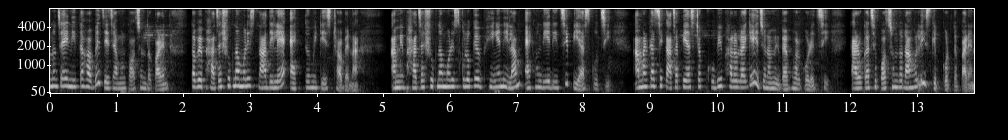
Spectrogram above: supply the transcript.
অনুযায়ী নিতে হবে, যে যেমন পছন্দ করেন। তবে ভাজা শুকনা মরিচ না দিলে একদমই টেস্ট হবে না। আমি ভাজা শুকনা মরিচগুলোকে ভেঙে নিলাম, এখন দিয়ে দিচ্ছি পেঁয়াজ কুচি। আমার কাছে কাঁচা পেঁয়াজটা খুবই ভালো লাগে এই আমি ব্যবহার করেছি। কারও কাছে পছন্দ না হলে স্কিপ করতে পারেন।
